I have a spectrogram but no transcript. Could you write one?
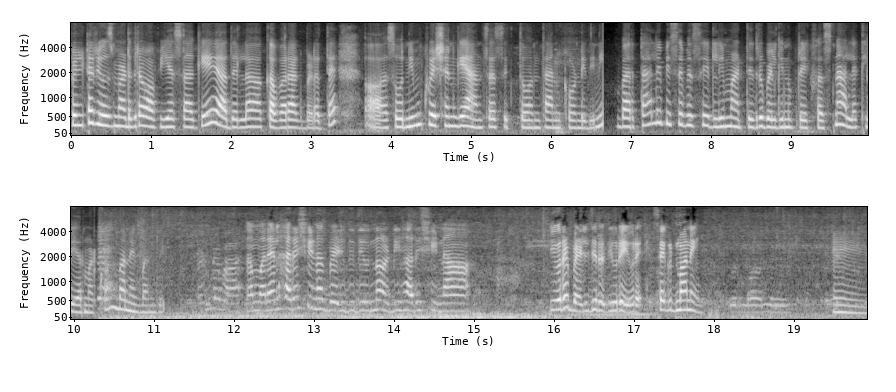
ಫಿಲ್ಟರ್ ಯೂಸ್ ಮಾಡಿದ್ರೆ ಆಬ್ವಿಯಸ್ ಆಗಿ ಅದೆಲ್ಲ ಕವರ್ ಆಗಿಬಿಡತ್ತೆ. ಸೊ ನಿಮ್ಮ ಕ್ವೆಶನ್ಗೆ ಆನ್ಸರ್ ಸಿಕ್ತು ಅಂತ ಅಂದ್ಕೊಂಡಿದ್ದೀನಿ ಬರ್ತಾ ಅಲ್ಲಿ ಬಿಸಿ ಬಿಸಿ ಇಡ್ಲಿ ಮಾಡ್ತಿದ್ರು ಬೆಳಗಿನ ಬ್ರೇಕ್ಫಾಸ್ಟ್ನ ಅಲ್ಲೇ ಕ್ಲಿಯರ್ ಮಾಡ್ಕೊಂಡು ಮನೆಗೆ ಬಂದ್ವಿ. ನಮ್ಮ ಮನೇಲಿ ಹರಿಶಿಣ ಬೆಳೆದಿದ್ದೀವಿ ನೋಡಿ ಹರಿಶಿಣ ಇವರೇ ಬೆಳೆದಿರೋದು ಇವರೇ ಇವರೇ. Say good morning hmm.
